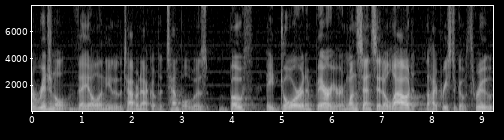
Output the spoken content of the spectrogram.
original veil in either the tabernacle or the temple was both a door and a barrier. In one sense, it allowed the high priest to go through.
